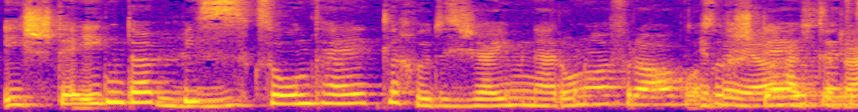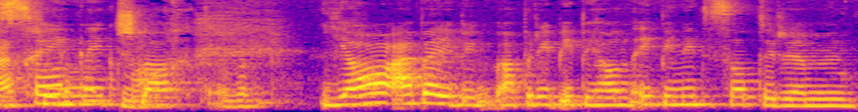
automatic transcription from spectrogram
ist da irgendetwas mhm. gesundheitlich? Weil das ist ja immer auch noch eine Frage, die sich stellt, wenn das Kind nicht schläft. Ja, eben, ich bin, aber ich, bin halt, ich bin nicht so der, ähm,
